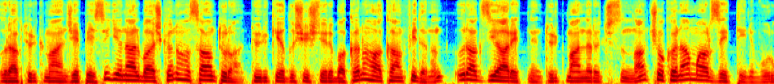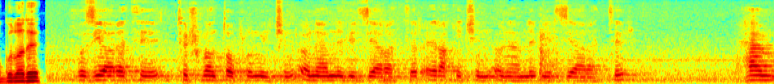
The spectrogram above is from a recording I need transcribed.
Irak Türkmen Cephesi Genel Başkanı Hasan Turan, Türkiye Dışişleri Bakanı Hakan Fidan'ın Irak ziyaretinin Türkmenler açısından çok önem arz ettiğini vurguladı. Bu ziyareti Türkmen toplumu için önemli bir ziyarettir. Irak için önemli bir ziyarettir. Hem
